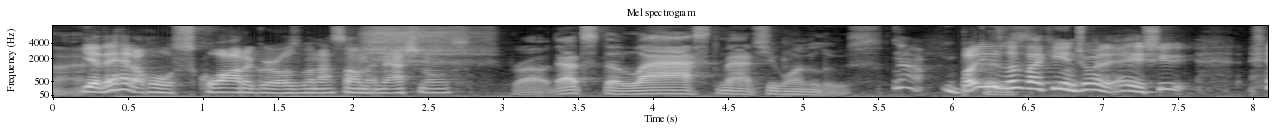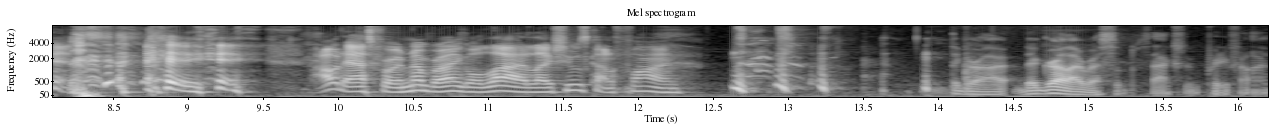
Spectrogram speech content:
right. Yeah, they had a whole squad of girls when I saw them at nationals. Bro, that's the last match you want to lose. No, but he looked like he enjoyed it. Hey, she, hey, I would ask for a number. I ain't gonna lie. Like she was kind of fine. The girl, I, the girl I wrestled was actually pretty fine,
